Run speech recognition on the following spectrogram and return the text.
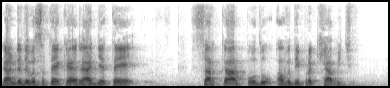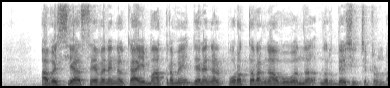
രണ്ട് ദിവസത്തേക്ക് രാജ്യത്തെ സർക്കാർ പൊതു അവധി പ്രഖ്യാപിച്ചു. അവശ്യ സേവനങ്ങൾക്കായി മാത്രമേ ജനങ്ങൾ പുറത്തിറങ്ങാവൂവെന്ന് നിർദ്ദേശിച്ചിട്ടുണ്ട്.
